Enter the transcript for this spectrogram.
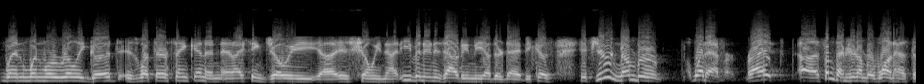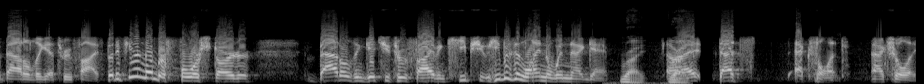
when, when we're really good, is what they're thinking, and, and I think Joey uh, is showing that, even in his outing the other day, because if you're number whatever, right? Uh, sometimes your number one has to battle to get through five. But if your number four starter battles and gets you through five and keeps you, he was in line to win that game. Right. All right, that's excellent, actually.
